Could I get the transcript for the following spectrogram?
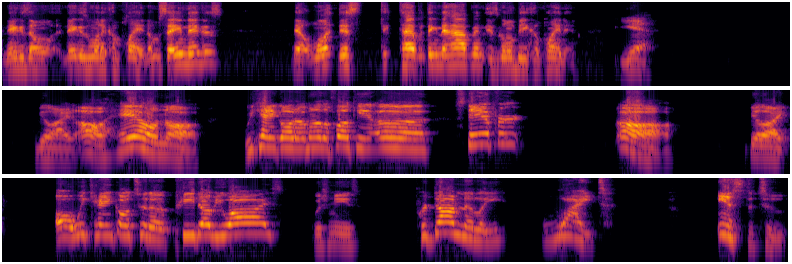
niggas don't niggas want to complain. Them same niggas that want this th- type of thing to happen is going to be complaining. Yeah. Be like, oh hell no. We can't go to motherfucking uh Stanford. Oh. Be like, oh, we can't go to the PWIs, which means predominantly white institute.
